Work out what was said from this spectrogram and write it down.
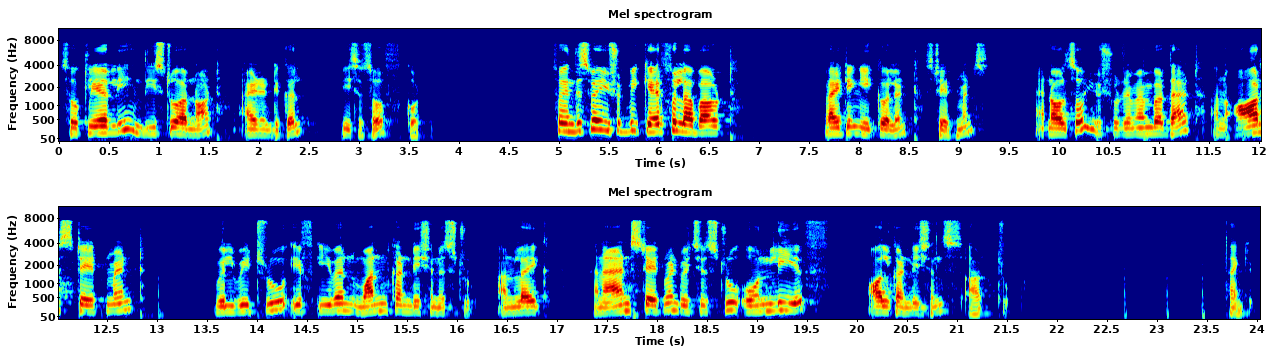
So clearly these two are not identical pieces of code. So in this way you should be careful about writing equivalent statements and also you should remember that an OR statement will be true if even one condition is true unlike an AND statement which is true only if all conditions are true. Thank you.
